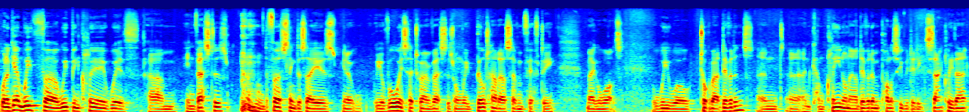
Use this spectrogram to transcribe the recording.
Well, again, we've uh, we've been clear with um, investors. the first thing to say is, you know, we have always said to our investors when we built out our 750 megawatts, we will talk about dividends and uh, and come clean on our dividend policy. We did exactly that.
